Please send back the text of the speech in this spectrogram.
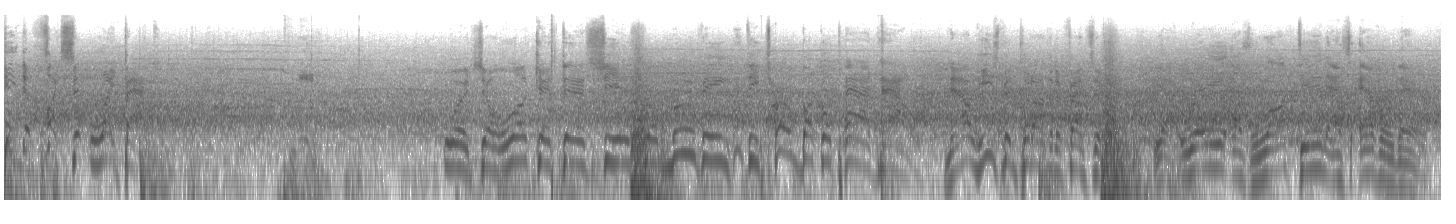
He deflects it right back. Would you look at this? She is removing the turnbuckle pad now. Now he's been put on the defensive. Yeah, Rey as locked in as ever there.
